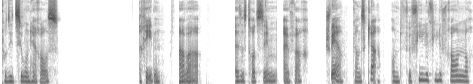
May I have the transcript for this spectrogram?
Position heraus reden. Aber es ist trotzdem einfach schwer, ganz klar. Und für viele, viele Frauen noch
